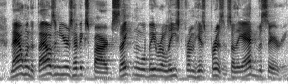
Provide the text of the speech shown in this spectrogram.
now, when the thousand years have expired, Satan will be released from his prison. So the adversary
